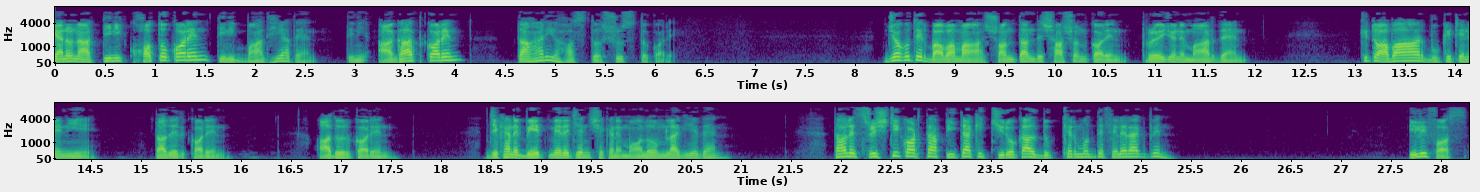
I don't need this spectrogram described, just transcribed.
কেননা তিনি ক্ষত করেন, তিনি বাঁধিয়া দেন, তিনি আঘাত করেন, তাহারই হস্ত সুস্থ করে। জগতের বাবা মা সন্তানদের শাসন করেন, প্রয়োজনে মার দেন, কিন্তু আবার বুকে টেনে নিয়ে তাদের করেন, আদর করেন, যেখানে বেত মেরেছেন সেখানে মলম লাগিয়ে দেন। তাহলে সৃষ্টিকর্তা পিতা কি চিরকাল দুঃখের মধ্যে ফেলে রাখবেন? ইলিফস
